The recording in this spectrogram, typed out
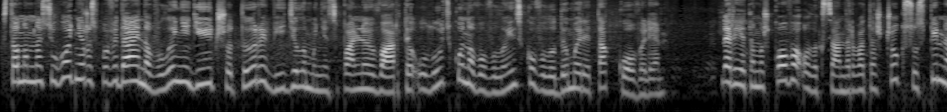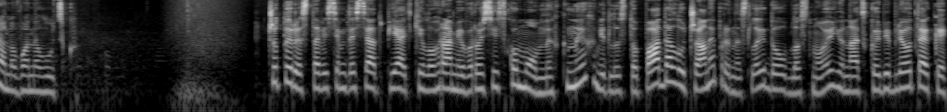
Станом на сьогодні розповідає, на Волині діють чотири відділи муніципальної варти у Луцьку, Нововолинську, Володимирі та Ковелі. Дар'я Тимошкова, Олександр Ватащук, Суспільне новини Луцьк. 485 кілограмів російськомовних книг від листопада лучани принесли до обласної юнацької бібліотеки,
